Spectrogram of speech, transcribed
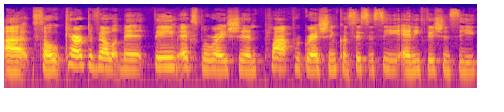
Uh, so, character development, theme exploration, plot progression, consistency, and efficiency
